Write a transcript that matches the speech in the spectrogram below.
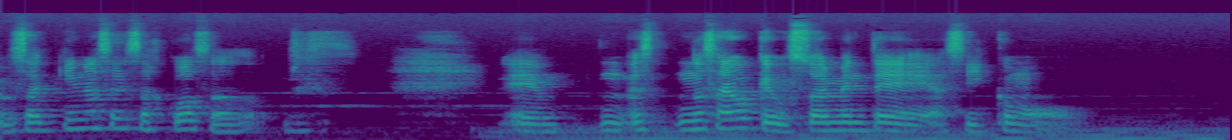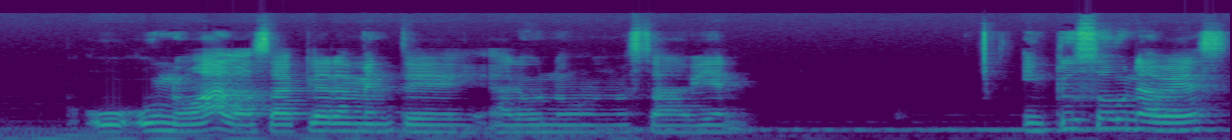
o sea, ¿quién hace esas cosas? Eh, no es algo que usualmente así como uno haga, o sea, claramente algo no, no estaba bien. Incluso una vez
